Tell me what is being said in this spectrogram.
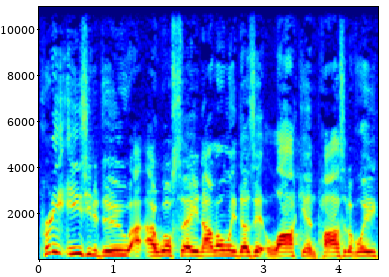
Pretty easy to do, I, I will say, not only does it lock in positively,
